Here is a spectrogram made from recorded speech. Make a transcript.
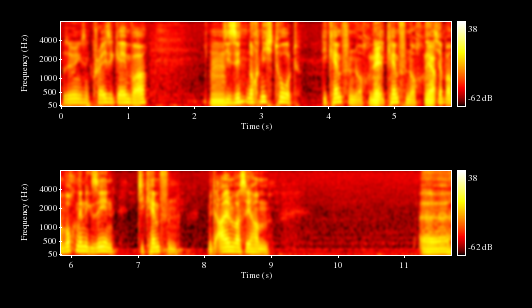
was übrigens ein crazy Game war. Mhm. Die sind noch nicht tot. Die kämpfen noch. Nee. Die kämpfen noch. Ja. Ich habe am Wochenende gesehen, die kämpfen. Mit allem, was sie haben. Äh,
